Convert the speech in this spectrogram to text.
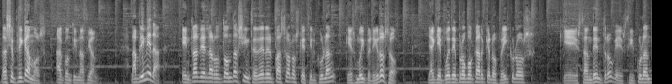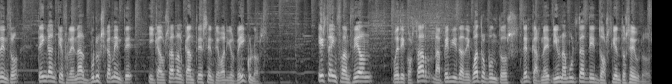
Las explicamos a continuación. La primera, entrar en la rotonda sin ceder el paso a los que circulan, que es muy peligroso, ya que puede provocar que los vehículos que están dentro, que circulan dentro, tengan que frenar bruscamente y causar alcances entre varios vehículos. Esta infracción puede costar la pérdida de cuatro puntos del carnet y una multa de 200 euros.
